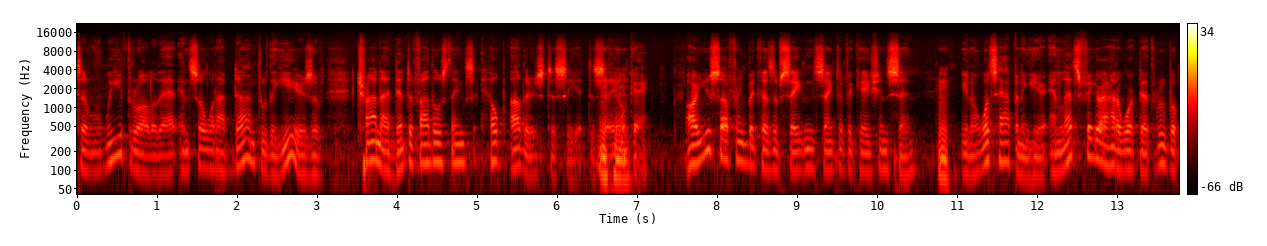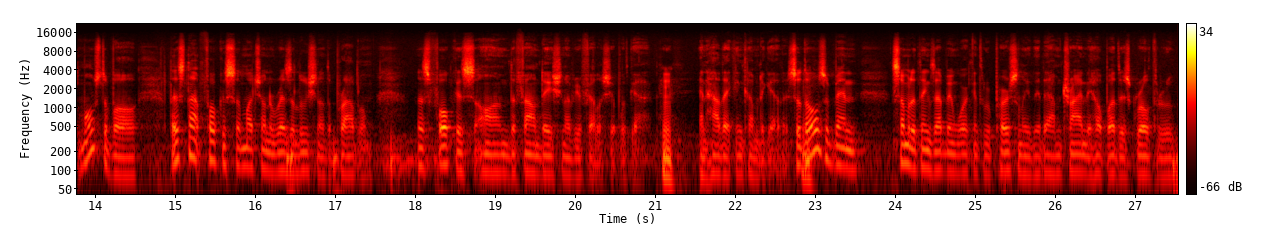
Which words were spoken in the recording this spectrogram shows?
to, weave through all of that, and so what I've done through the years of trying to identify those things, help others to see it, to say, mm-hmm. okay, are you suffering because of Satan's sanctification, sin? Hmm. You know what's happening here, and let's figure out how to work that through. But most of all, let's not focus so much on the resolution of the problem. Let's focus on the foundation of your fellowship with God hmm. and how that can come together. So hmm. those have been some of the things I've been working through personally that I'm trying to help others grow through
